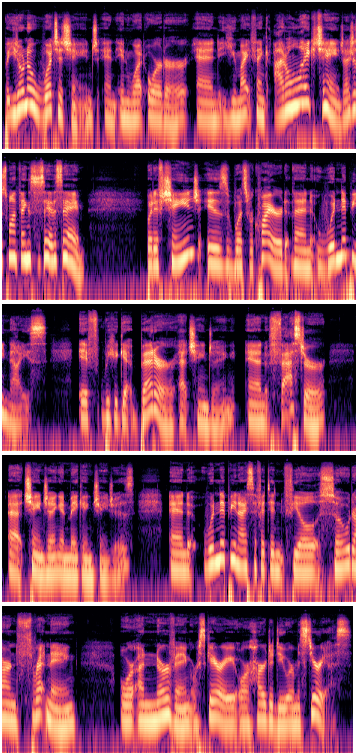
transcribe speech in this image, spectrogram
But you don't know what to change and in what order. And you might think, I don't like change. I just want things to stay the same. But if change is what's required, then wouldn't it be nice if we could get better at changing and faster at changing and making changes. And wouldn't it be nice if it didn't feel so darn threatening or unnerving or scary or hard to do or mysterious?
